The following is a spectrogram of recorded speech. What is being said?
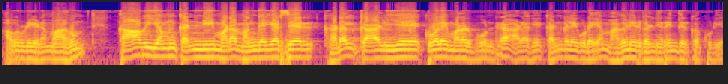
அவருடைய இடமாகும் காவியம் கன்னி மட மங்கையர் சேர் கடல் காளியே குவளை மலர் போன்ற அழகை கண்களை உடைய மகளிர்கள் நிறைந்திருக்கக்கூடிய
